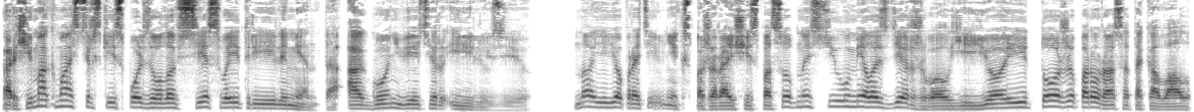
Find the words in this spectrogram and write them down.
Архимаг мастерски использовала все свои три элемента — огонь, ветер и иллюзию. Но ее противник с пожирающей способностью умело сдерживал ее и тоже пару раз атаковал,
